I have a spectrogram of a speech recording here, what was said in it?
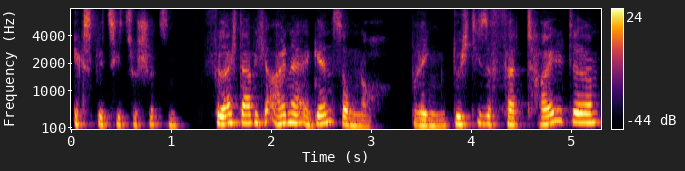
explizit zu schützen. Vielleicht darf ich eine Ergänzung noch bringen. Durch diese verteilte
